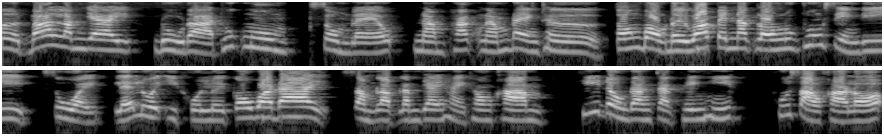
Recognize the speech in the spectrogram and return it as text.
เปิดบ้านลำไยหรูหราทุกมุม สมแล้วนำพักน้ำแรงเธอ ต้องบอกเลยว่าเป็นนักร้องลูกทุ่งเสียงดี สวยและรวยอีกคนเลยก็ว่าได้สำหรับลำไยไหทองคำที่โด่งดังจากเพลงฮิต ผู้สาวขาเลาะ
